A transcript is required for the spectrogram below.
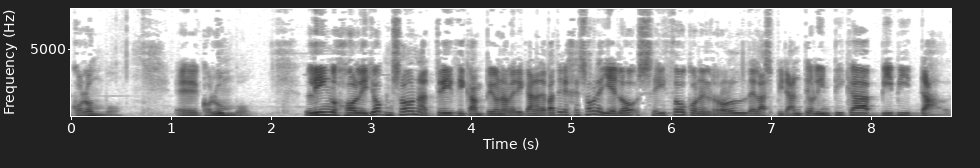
Colombo. Eh, Columbo. Lynn Holly Johnson, actriz y campeona americana de patinaje sobre hielo, se hizo con el rol de la aspirante olímpica Bibi Dahl.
